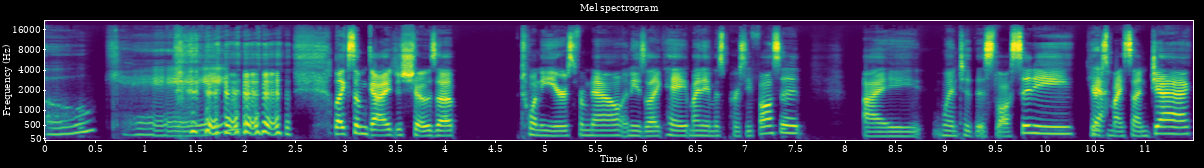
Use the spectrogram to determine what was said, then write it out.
okay. like some guy just shows up 20 years from now and he's like, hey, my name is Percy Fawcett. I went to this lost city. Here's my son, Jack.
